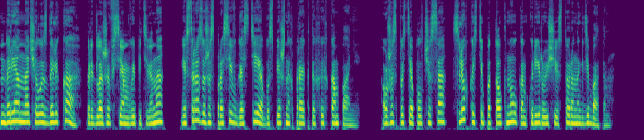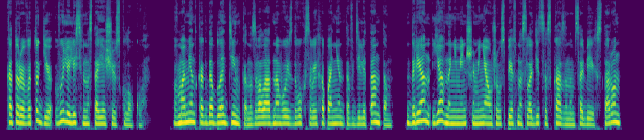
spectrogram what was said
Дариан начал издалека, предложив всем выпить вина и сразу же спросив гостей об успешных проектах их компаний. А уже спустя полчаса с легкостью подтолкнул конкурирующие стороны к дебатам, которые в итоге вылились в настоящую склоку. В момент, когда блондинка назвала одного из двух своих оппонентов дилетантом, Дариан, явно не меньше меня уже успев насладиться сказанным с обеих сторон,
